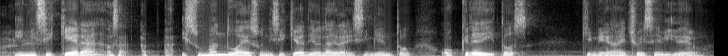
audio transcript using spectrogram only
Ah. Y ni siquiera, o sea, a- a- y sumando a eso, ni siquiera dio el agradecimiento o créditos quien ha hecho ese video.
